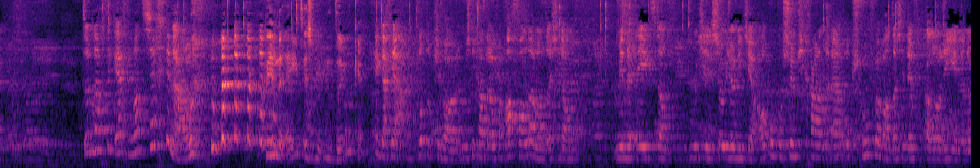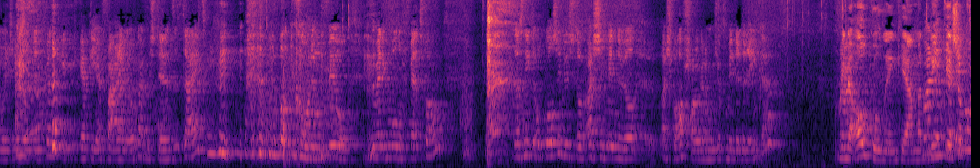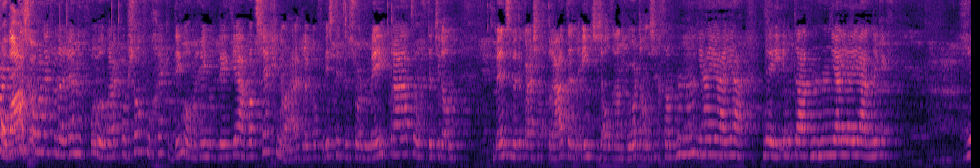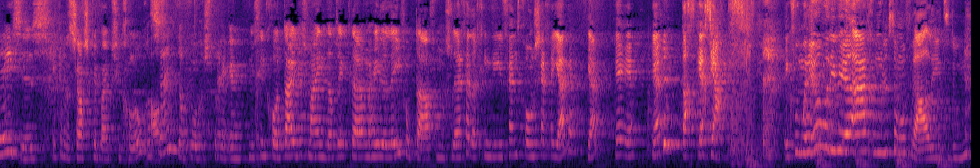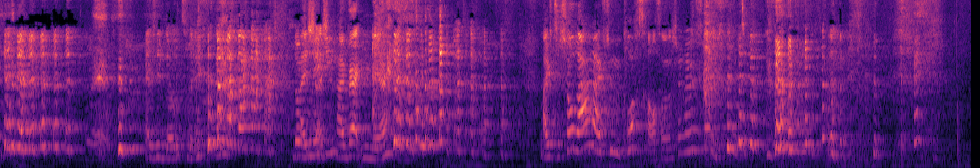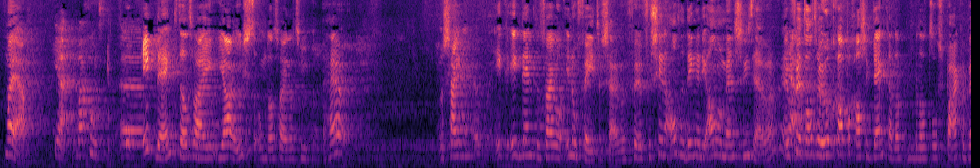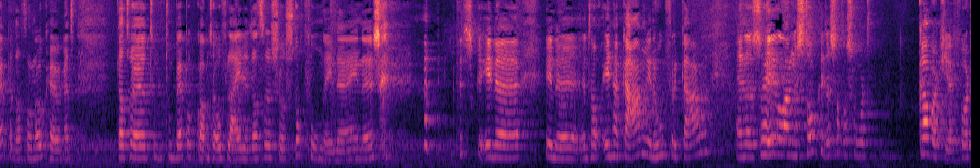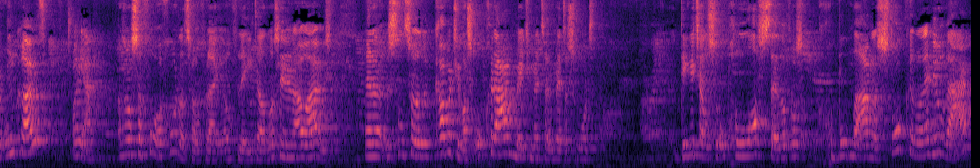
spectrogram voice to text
Toen dacht ik echt, wat zeg je nou? Minder eten is minder drinken. Ik dacht, ja, dat klopt op zich wel. Misschien gaat het over afvallen, want als je dan minder eet, dan moet je sowieso niet je alcoholconsumptie gaan uh, opschroeven, want daar zit heel veel calorieën in en dan word je heel ik, ik heb die ervaring ook uit mijn studententijd. dan word ik gewoon heel veel. Daar ben ik modder vet van. Dat is niet de oplossing, dus dan, als je minder wil, eh, als je wil dan moet je ook minder drinken. Minder alcohol drinken, ja. Maar, maar drinken is ook gewoon water. Het is gewoon even een random voorbeeld. Maar ik hoor zoveel gekke dingen om me heen. Dat ik denk, ja, wat zeg je nou eigenlijk? Of is dit een soort meepraten? Of dat je dan mensen met elkaar ziet praten en eentje is altijd aan het woord. En dan zegt dan, mm, ja, ja, ja. Nee, inderdaad, mm, ja, ja, ja. Dan denk ik, Jezus. Ik heb het zelfs een keer bij een psycholoog Wat zijn het dan voor gesprekken? Die ging gewoon tijdens mij dat ik daar mijn hele leven op tafel moest leggen. Dan ging die vent gewoon zeggen: Ja, ja, ja, ja, ja. Dacht ik echt, ja. ik voel me helemaal niet meer aangemoedigd om een verhaal hier te doen. hij is nu dood. Nee. hij, is, hij, hij, werkt niet meer. hij heeft zo waar, hij heeft toen een klacht gehad. En dat is heel vreemd. maar ja. Ja, maar goed. Uh... Ik denk dat wij juist, omdat wij natuurlijk. Hè, we zijn, ik, ik denk dat wij wel innovators zijn. We verzinnen altijd dingen die andere mensen niet hebben. Ja. Ik vind het altijd heel grappig als ik denk dat, dat ons Spaken Beppe dat dan ook hebben. Met, dat we toen, toen Beppe kwam te overlijden, dat we zo'n stok vonden in de, in de, in, de, in, de, in haar kamer, in de hoek van de kamer. En dat is een hele lange stok en er zat een soort krabbertje voor het onkruid. Oh ja. Dat was daarvoor, voordat ze overleed had. Dat was in een oude huis. En er stond zo'n krabbertje was opgedaan. Een beetje met, met een soort dingetje als opgelast. En dat was gebonden aan een stok. Heel raar.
